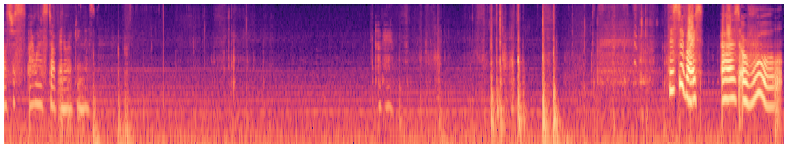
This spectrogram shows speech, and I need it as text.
I'll just, I want to stop interrupting this. Okay. This device, as a rule,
